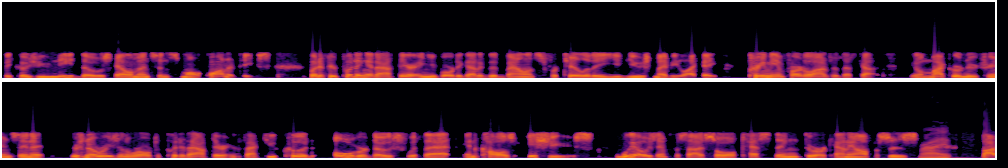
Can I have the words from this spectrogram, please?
because you need those elements in small quantities. But if you're putting it out there and you've already got a good balanced fertility, you've used maybe like a premium fertilizer that's got, you know, micronutrients in it, there's no reason in the world to put it out there. In fact, you could overdose with that and cause issues. We always emphasize soil testing through our county offices. Right. By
